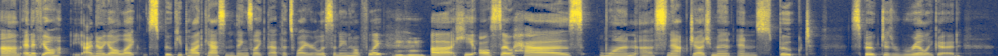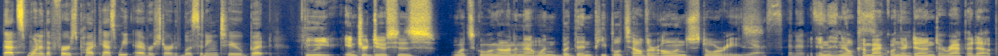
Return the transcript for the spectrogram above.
Um, and if y'all, I know y'all like spooky podcasts and things like that. That's why you're listening, hopefully. Uh, he also has one, uh, Snap Judgment and Spooked. Spooked is really good. That's one of the first podcasts we ever started listening to. But he introduces what's going on in that one, but then people tell their own stories. yes, and it's and then he'll come back So when they're done to wrap it up.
